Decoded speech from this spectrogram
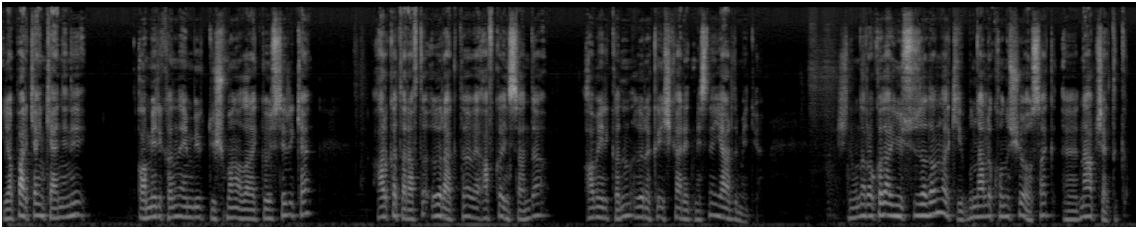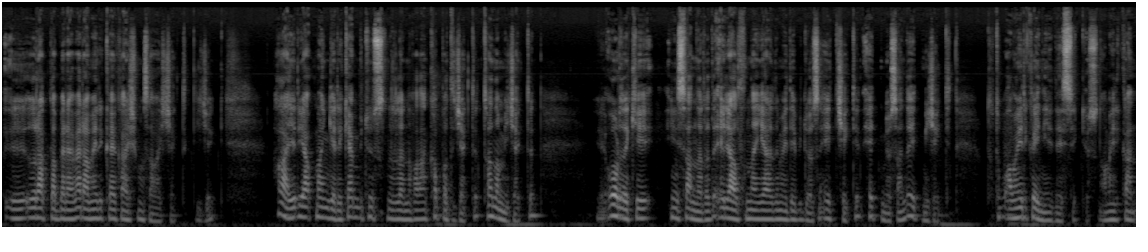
yaparken kendini Amerika'nın en büyük düşmanı olarak gösterirken arka tarafta Irak'ta ve Afganistan'da Amerika'nın Irak'ı işgal etmesine yardım ediyor. Şimdi bunlar o kadar yüzsüz adamlar ki bunlarla konuşuyor olsak e, ne yapacaktık? E, Irak'la beraber Amerika'ya karşı mı savaşacaktık diyecek. Hayır yapman gereken bütün sınırlarını falan kapatacaktın, tanımayacaktın. E, oradaki insanlara da el altından yardım edebiliyorsan edecektin, etmiyorsan da etmeyecektin. Tutup Amerika'yı niye destekliyorsun? Amerikan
